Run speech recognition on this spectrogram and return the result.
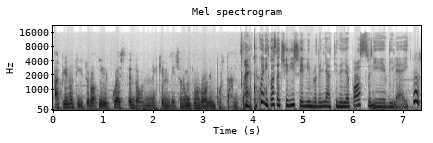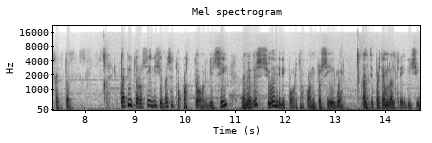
a pieno titolo in queste donne che invece hanno avuto un ruolo importante. Ecco, quindi cosa ci dice il libro degli Atti degli Apostoli di lei? Perfetto. Capitolo 16, versetto 14, la mia versione riporta quanto segue. Anzi, partiamo dal 13.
